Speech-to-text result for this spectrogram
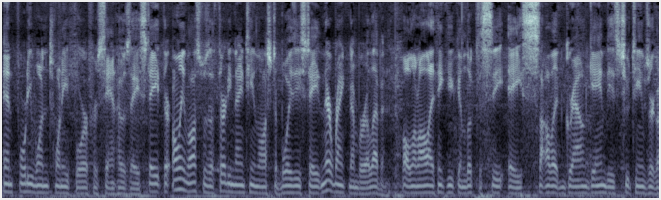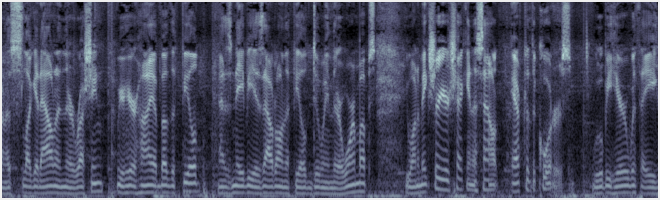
and 41 24 for San Jose State. Their only loss was a 30 19 loss to Boise State, and they're ranked number 11. All in all, I think you can look to see a solid ground game. These two teams are going to slug it out in their rushing. We're here high above the field as Navy is out on the field doing their warm ups. You want to make sure you're checking us out after the quarters. We'll be here with a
